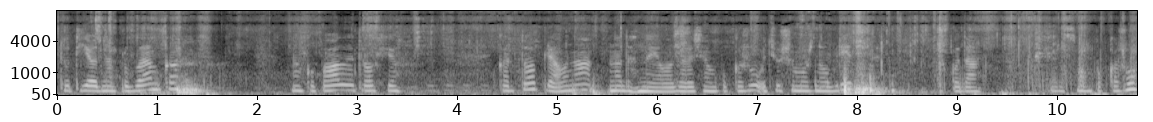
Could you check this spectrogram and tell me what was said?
Тут є одна проблемка. Накопали трохи картоплі, а вона надгнила. Зараз я вам покажу. Оцю ще можна обрізати. Шкода. Зараз вам покажу.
